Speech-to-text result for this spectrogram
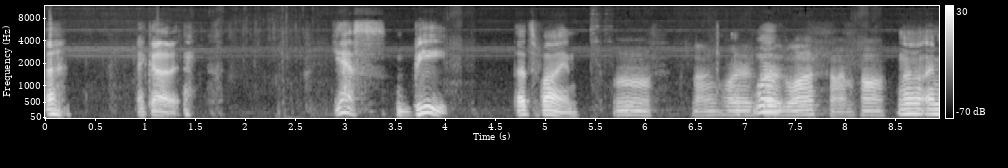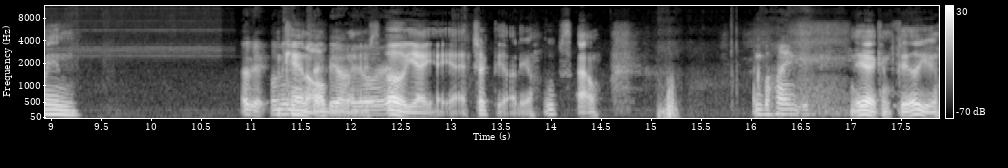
Ah! I got it. Yes! B. That's fine. Mm, not quite as Well- last time, huh? No, I mean, Okay, let me can't check all the be audio. winners. alright? Oh, yeah, yeah, yeah. Check the audio. Oops, ow. I'm behind you. Yeah, I can feel you.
